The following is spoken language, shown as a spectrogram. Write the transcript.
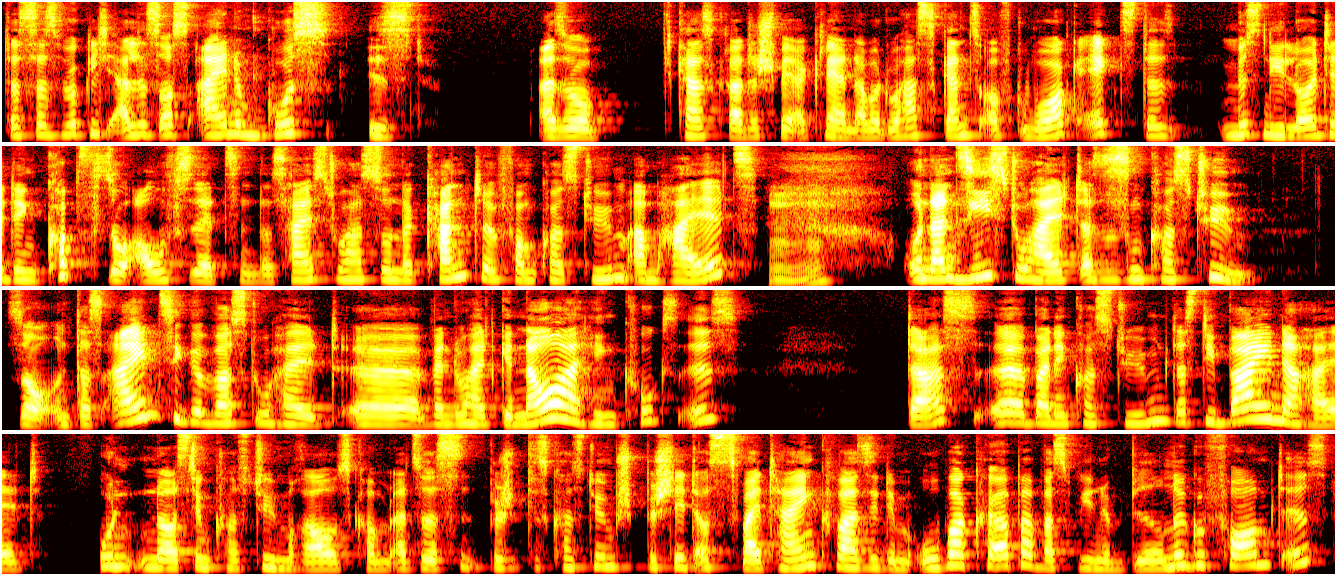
dass das wirklich alles aus einem Guss ist. Also ich kann es gerade schwer erklären, aber du hast ganz oft Walk-Acts, da müssen die Leute den Kopf so aufsetzen. Das heißt, du hast so eine Kante vom Kostüm am Hals mhm. und dann siehst du halt, das ist ein Kostüm. So, und das Einzige, was du halt, äh, wenn du halt genauer hinguckst, ist, dass äh, bei den Kostümen, dass die Beine halt unten aus dem Kostüm rauskommen. Also das, das, Kostüm besteht aus zwei Teilen, quasi dem Oberkörper, was wie eine Birne geformt ist,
